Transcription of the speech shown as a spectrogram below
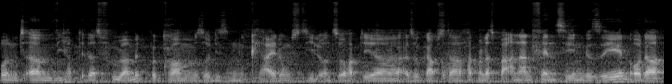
Und ähm, wie habt ihr das früher mitbekommen, so diesen Kleidungsstil und so? Habt ihr, also gab's da, hat man das bei anderen Fanszenen gesehen oder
